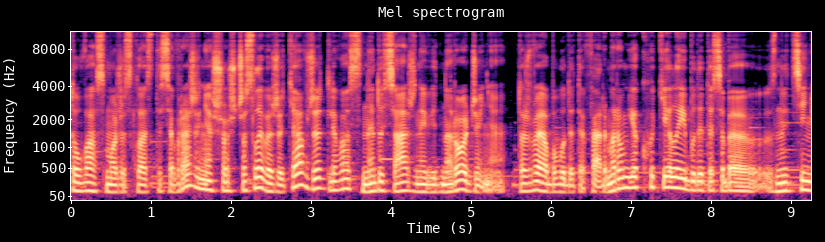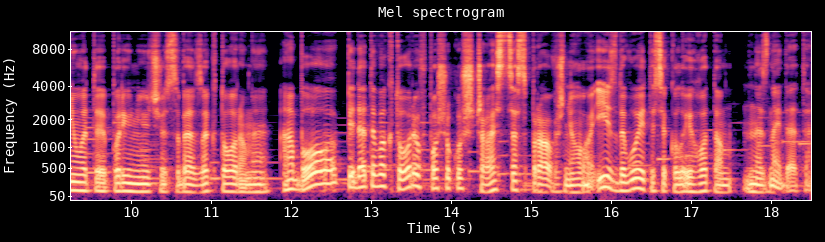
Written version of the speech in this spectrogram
то у вас може скластися враження, що щасливе життя вже для вас недосяжне від народження. Тож ви або будете фермером, як хотіли, і будете себе знецінювати, порівнюючи себе з акторами, або підете в актори в пошуку щастя справжнього і здивуєтеся, коли його там не знайдете.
